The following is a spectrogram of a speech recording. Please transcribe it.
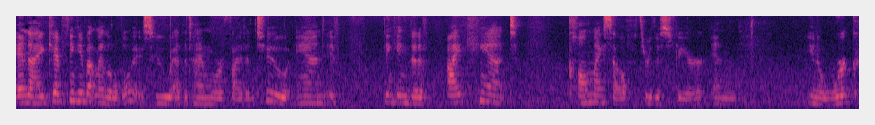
And I kept thinking about my little boys, who at the time were five and two, and if thinking that if I can't calm myself through this fear and you know work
